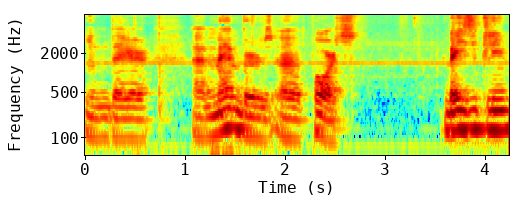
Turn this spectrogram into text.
in their uh, members' uh, ports. Basically,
